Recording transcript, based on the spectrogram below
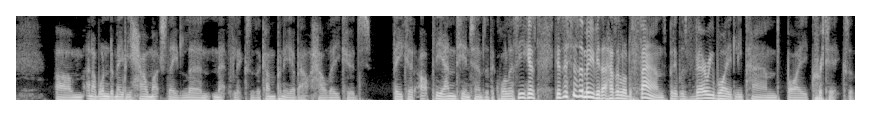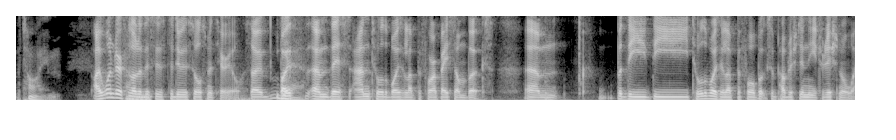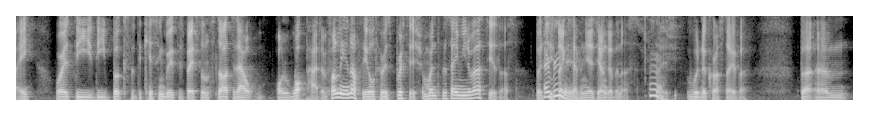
um, and I wonder maybe how much they'd learned Netflix as a company about how they could they could up the ante in terms of the quality because because this is a movie that has a lot of fans, but it was very widely panned by critics at the time. I wonder if a lot of this is to do with source material. So both um, this and To All the Boys I Loved Before are based on books. Um, but the the To All the Boys I Loved Before books are published in the traditional way, whereas the the books that the Kissing Booth is based on started out on Wattpad. And funnily enough, the author is British and went to the same university as us, but Oh, she's like seven years younger than us, so she wouldn't have crossed over. But um,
